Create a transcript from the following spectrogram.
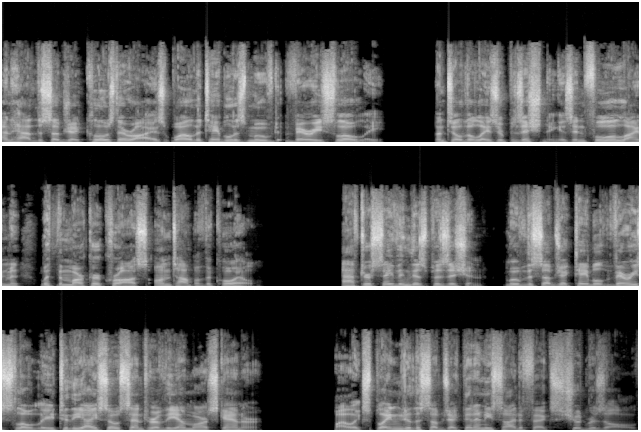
and have the subject close their eyes while the table is moved very slowly until the laser positioning is in full alignment with the marker cross on top of the coil. After saving this position, move the subject table very slowly to the ISO center of the MR scanner, while explaining to the subject that any side effects should resolve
